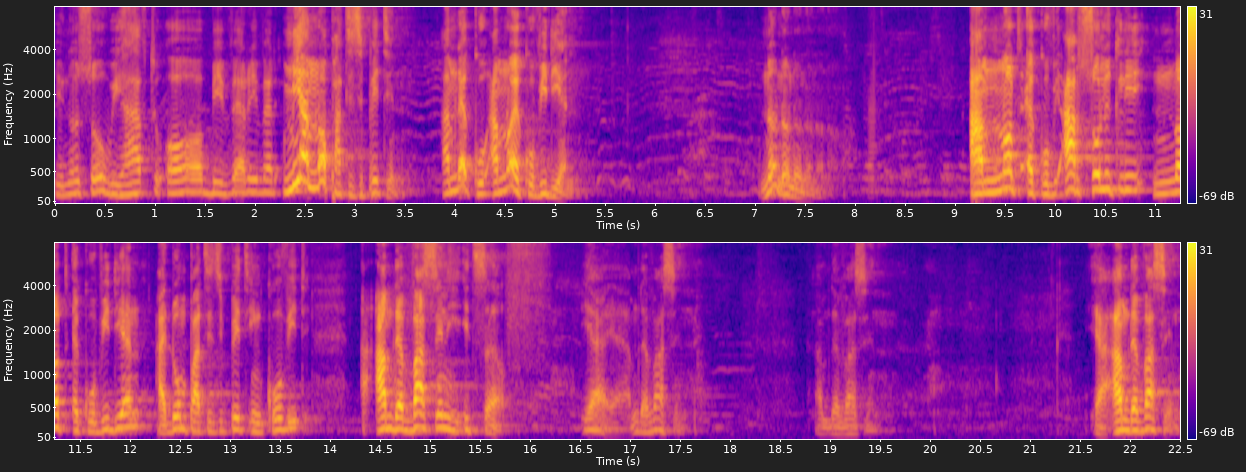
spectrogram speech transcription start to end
you know, so we have to all be very, very. Me, I'm not participating. I'm not, I'm not a COVIDian. No, no, no, no, no, no. I'm not a COVID, absolutely not a COVIDian. I don't participate in COVID. I'm the vaccine itself. Yeah, yeah, I'm the vaccine. I'm the vaccine. Yeah, I'm the vaccine.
